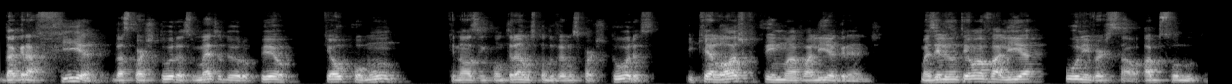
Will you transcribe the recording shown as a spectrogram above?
da grafia das partituras, o método europeu, que é o comum que nós encontramos quando vemos partituras, e que é lógico que tem uma valia grande, mas ele não tem uma valia universal, absoluta.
